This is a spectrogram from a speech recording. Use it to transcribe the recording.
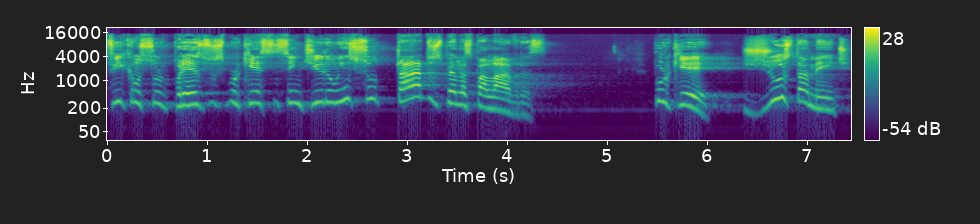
ficam surpresos porque se sentiram insultados pelas palavras. Porque justamente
